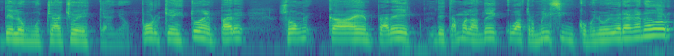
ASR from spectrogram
de los muchachos de este año. Porque estos ejemplares son cada ejemplar, estamos hablando de 4.000, 5.000 bolívares ganador,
